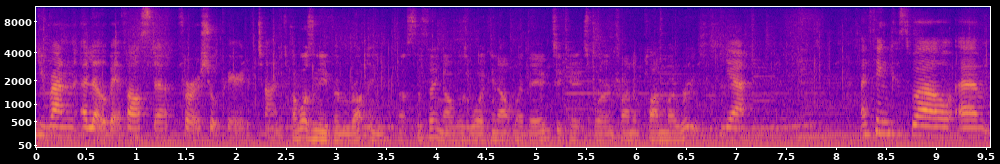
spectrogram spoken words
You ran a little bit faster for a short period of time. I wasn't even running. That's the thing. I was working out where the exit gates were and trying to plan my route. Yeah. I think as well, um,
